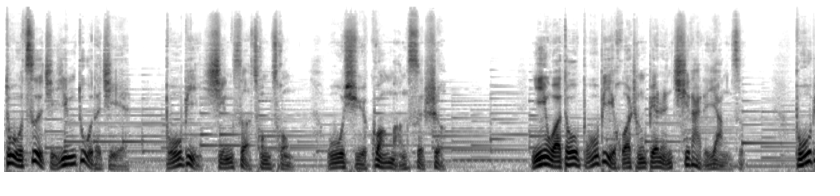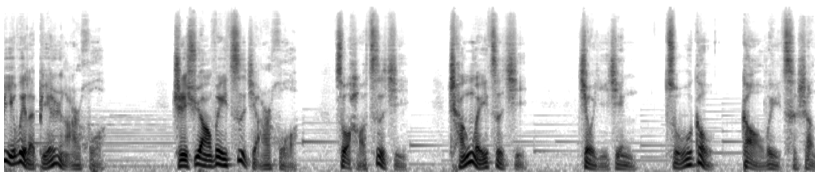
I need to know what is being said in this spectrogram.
渡自己应渡的劫，不必行色匆匆，无需光芒四射。你我都不必活成别人期待的样子，不必为了别人而活，只需要为自己而活，做好自己，成为自己，就已经足够告慰此生。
